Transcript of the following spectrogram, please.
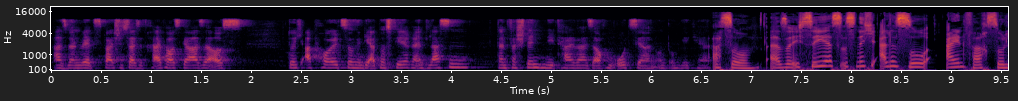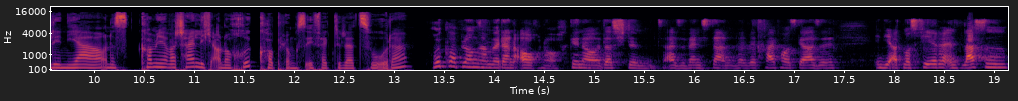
Also wenn wir jetzt beispielsweise Treibhausgase aus durch Abholzung in die Atmosphäre entlassen, dann verschwinden die teilweise auch im Ozean und umgekehrt. Ach so, also ich sehe, es ist nicht alles so einfach, so linear und es kommen ja wahrscheinlich auch noch Rückkopplungseffekte dazu, oder? Rückkopplung haben wir dann auch noch, genau, das stimmt. Also wenn es dann, wenn wir Treibhausgase in die Atmosphäre entlassen,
